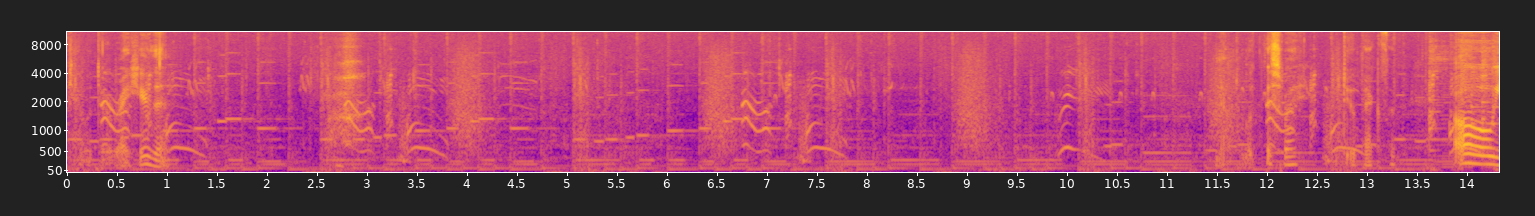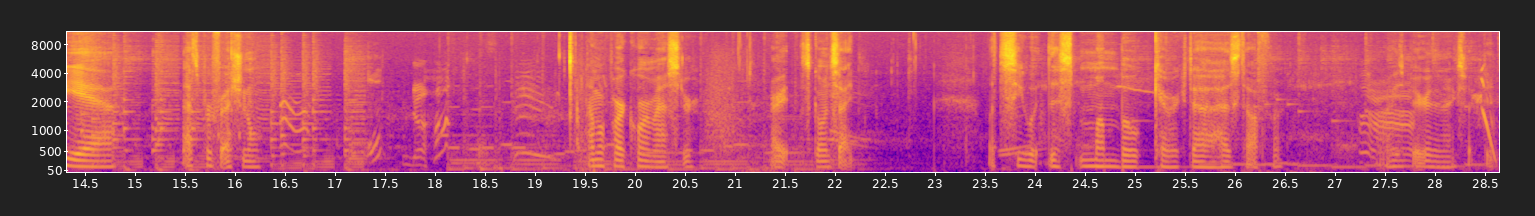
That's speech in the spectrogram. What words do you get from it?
Okay, we'll do it right here then. No, look this way. Do a backflip. Oh yeah, that's professional. I'm a parkour master. Alright, let's go inside. Let's see what this Mumbo character has to offer. Oh, he's bigger than I expected.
